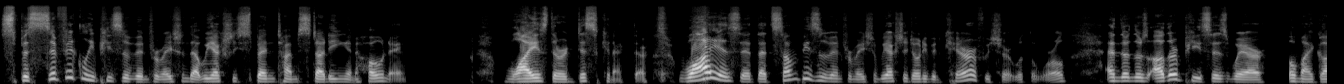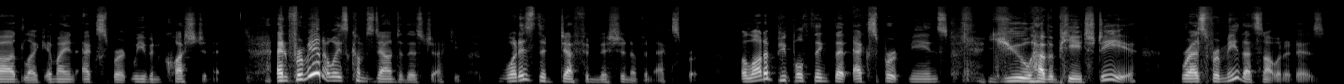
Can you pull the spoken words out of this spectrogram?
Specifically, piece of information that we actually spend time studying and honing. Why is there a disconnect there? Why is it that some pieces of information we actually don't even care if we share it with the world? And then there's other pieces where, oh my God, like, am I an expert? We even question it. And for me, it always comes down to this, Jackie. What is the definition of an expert? A lot of people think that expert means you have a PhD. Whereas for me, that's not what it is.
